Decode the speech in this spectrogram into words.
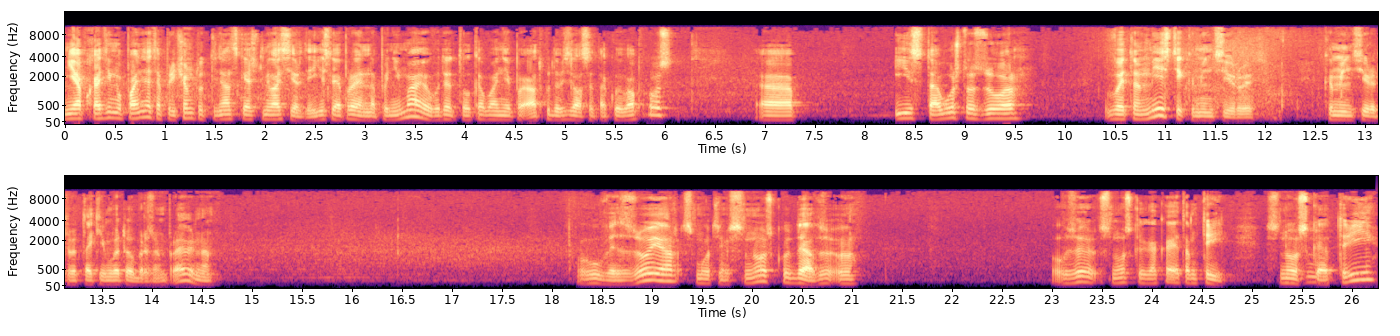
необходимо понять, а при чем тут 13 конечно, милосердие. Если я правильно понимаю, вот это толкование, откуда взялся такой вопрос, из того, что Зор в этом месте комментирует, комментирует вот таким вот образом, правильно? Уве Зояр, смотрим сноску, да, Уве сноска какая там? Три. Сноска три.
